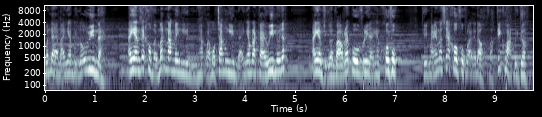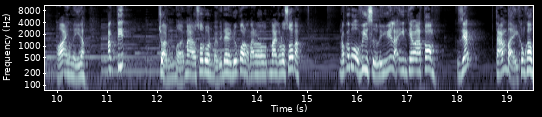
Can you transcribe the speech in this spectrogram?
vấn đề mà anh em bị lỗi win này, anh em sẽ không phải mất 50.000 hoặc là 100.000 để anh em ra cài win đâu nhé anh em chỉ cần vào recovery, anh em khôi phục, thì máy nó sẽ khôi phục lại từ đầu và kích hoạt bình thường. Đó anh em thấy đâu. Active chuẩn bởi Microsoft luôn, bởi vì đây là đứa con của Microsoft mà. Nó có bộ vi xử lý là Intel Atom Z8700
